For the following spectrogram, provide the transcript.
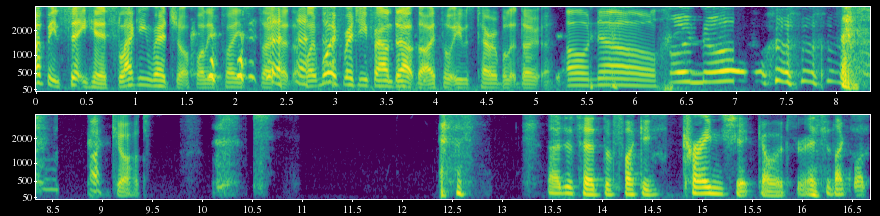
I've been sitting here slagging Reg off while he plays. Dota. like, what if Reggie found out that I thought he was terrible at Dota? Oh no. Oh no! My God. I just heard the fucking crane shit going through. It's just like, what?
